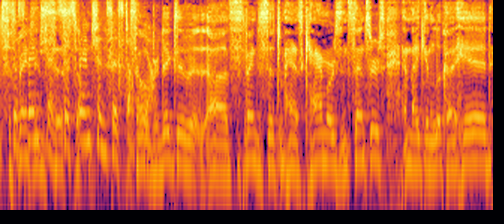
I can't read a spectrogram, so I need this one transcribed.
suspension, Suspension, system. suspension system, So yeah. a predictive uh, suspension system has cameras and sensors, and they can look ahead.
